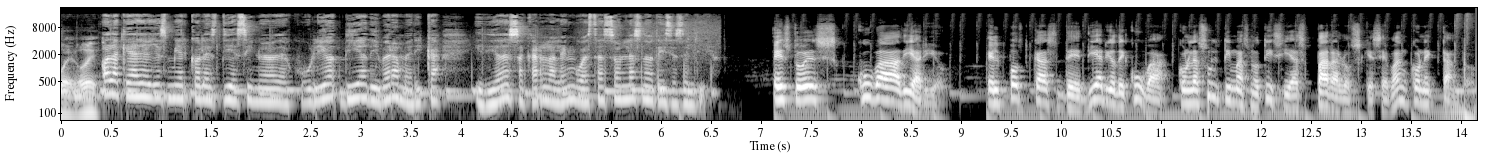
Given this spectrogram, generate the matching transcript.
Hola, ¿qué hay? Hoy es miércoles 19 de julio, día de Iberoamérica y día de sacar la lengua. Estas son las noticias del día. Esto es Cuba a Diario, el podcast de Diario de Cuba con las últimas noticias para los que se van conectando.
